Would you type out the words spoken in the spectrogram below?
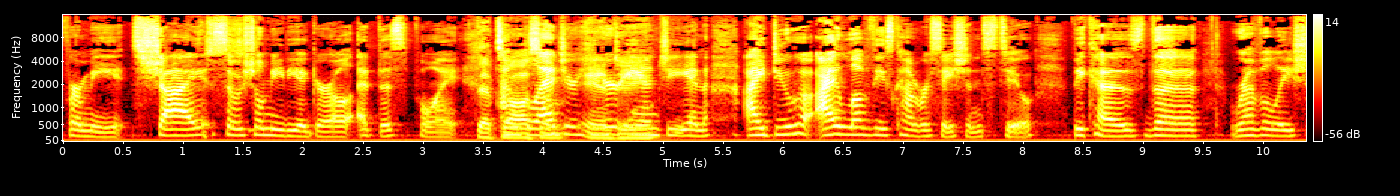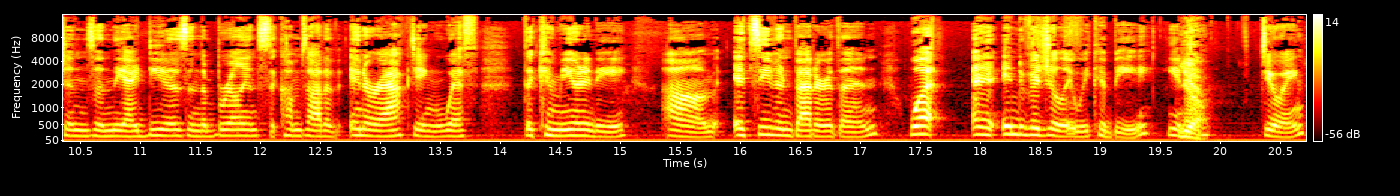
for me, shy social media girl at this point. That's I'm awesome, glad you're here, Angie. Angie. And I do, I love these conversations too, because the revelations and the ideas and the brilliance that comes out of interacting with the community, um, it's even better than what individually we could be, you know, Yeah. doing.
